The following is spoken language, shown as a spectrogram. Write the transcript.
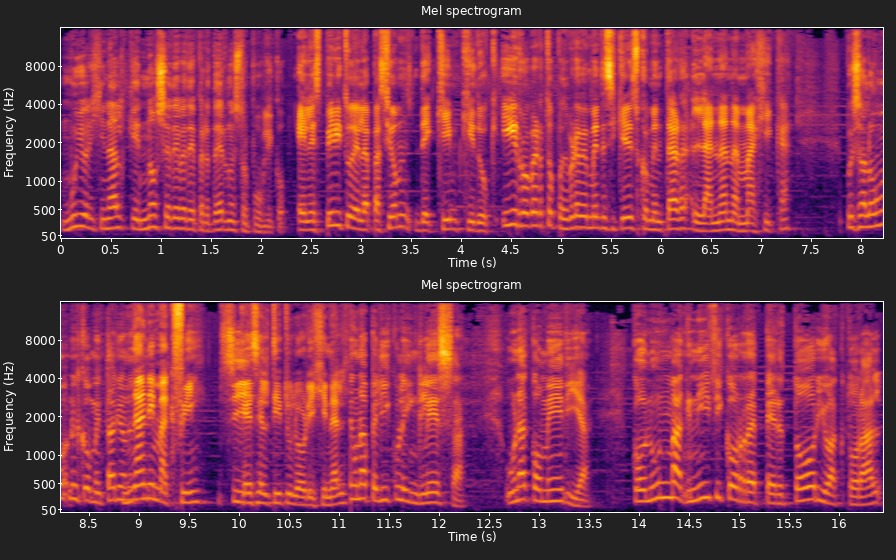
muy original que no se debe de perder nuestro público. El espíritu de la pasión de Kim Kiduk. Y Roberto, pues brevemente si quieres comentar La Nana Mágica. Pues a lo único comentario... Nanny McPhee, que es el título original. Una película inglesa, una comedia con un magnífico repertorio actoral.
